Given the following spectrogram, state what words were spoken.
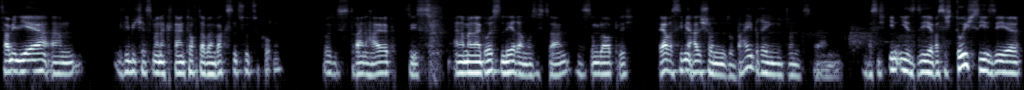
familiär ähm, liebe ich es meiner kleinen Tochter beim Wachsen zuzugucken. So, sie ist dreieinhalb. Sie ist einer meiner größten Lehrer, muss ich sagen. Das ist unglaublich. Ja, was sie mir alles schon so beibringt und ähm, was ich in ihr sehe, was ich durch sie sehe,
